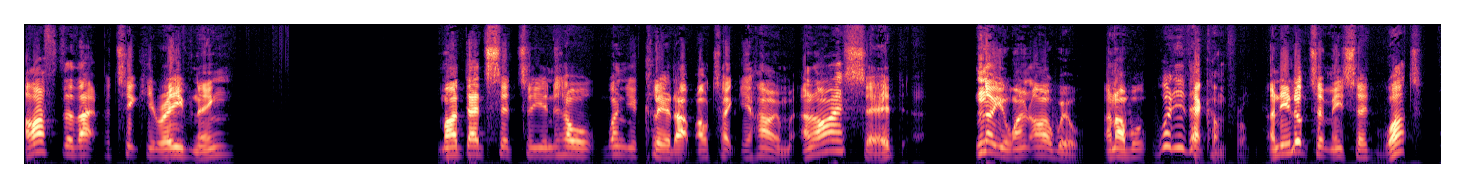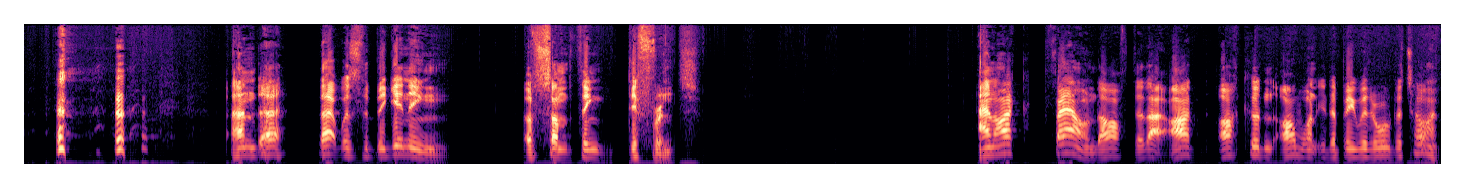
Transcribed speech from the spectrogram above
after that particular evening, my dad said to you, oh, when you're cleared up, I'll take you home. And I said, no, you won't, I will. And I went, where did that come from? And he looked at me and said, what? and uh, that was the beginning of something different. And I found after that, I, I couldn't, I wanted to be with her all the time.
